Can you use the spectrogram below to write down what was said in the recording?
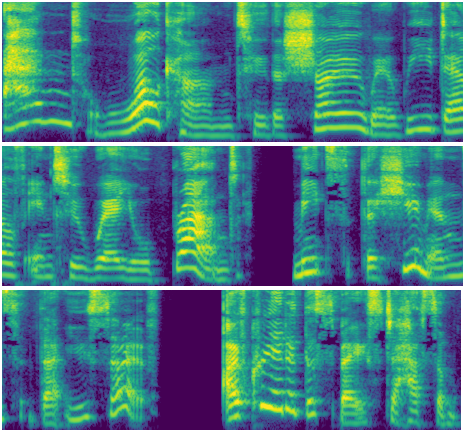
and welcome to the show where we delve into where your brand meets the humans that you serve. I've created this space to have some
